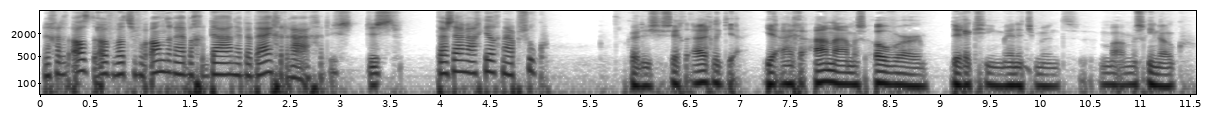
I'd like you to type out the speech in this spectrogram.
Dan gaat het altijd over wat ze voor anderen hebben gedaan, hebben bijgedragen. Dus, dus daar zijn we eigenlijk heel erg naar op zoek. Oké, dus je zegt eigenlijk je, je eigen aannames over directie, management, maar misschien ook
